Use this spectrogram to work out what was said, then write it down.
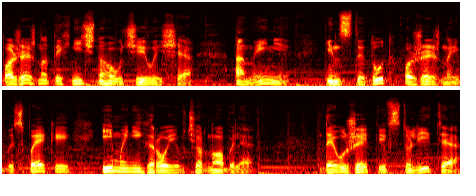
пожежно-технічного училища, а нині Інститут пожежної безпеки імені Героїв Чорнобиля де уже півстоліття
